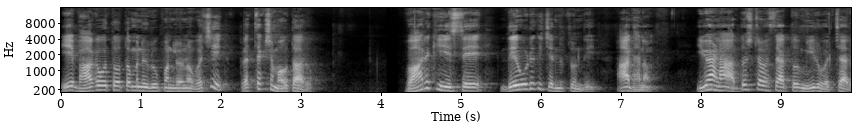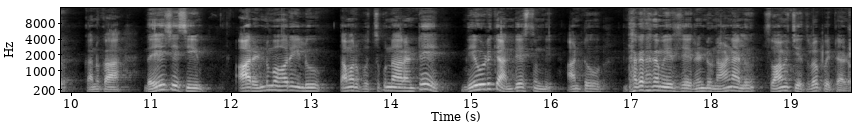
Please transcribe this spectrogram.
ఏ భాగవతోత్తమని రూపంలోనో వచ్చి ప్రత్యక్షమవుతారు. వారికి ఇస్తే దేవుడికి చెందుతుంది ఆ ధనం. ఇవాళ అదృష్టవశాత్తు మీరు వచ్చారు. కనుక దయచేసి ఆ రెండు మొహరీలు తమరు పుచ్చుకున్నారంటే దేవుడికి అందేస్తుంది అంటూ ధగధగ మేరిసే రెండు నాణాలు స్వామి చేతిలో పెట్టాడు.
